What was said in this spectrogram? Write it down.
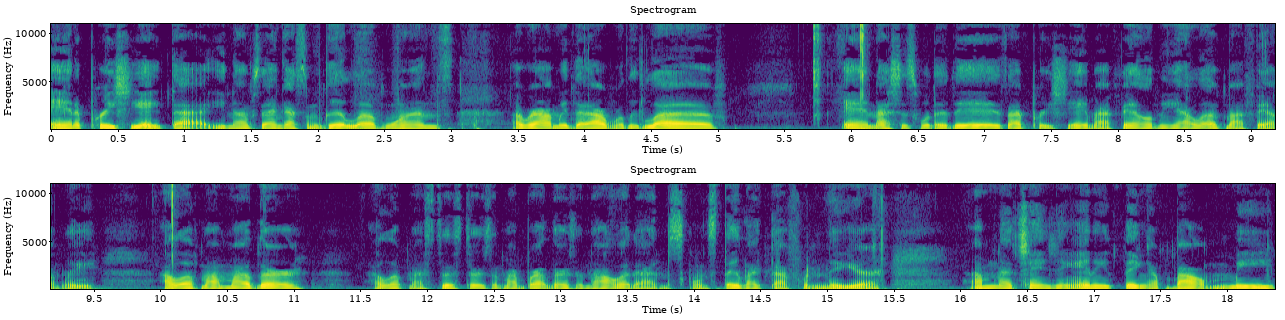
and appreciate that. You know what I'm saying? Got some good loved ones around me that I really love. And that's just what it is. I appreciate my family. I love my family. I love my mother. I love my sisters and my brothers and all of that. And it's going to stay like that for the new year. I'm not changing anything about me.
